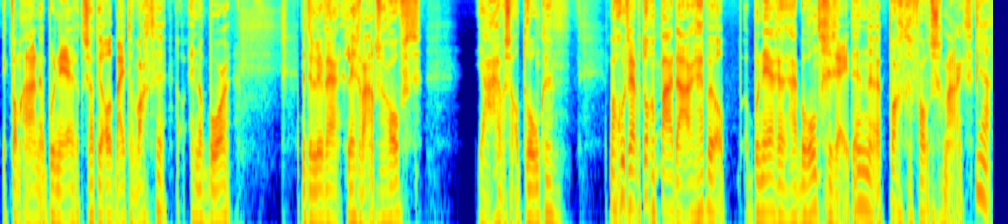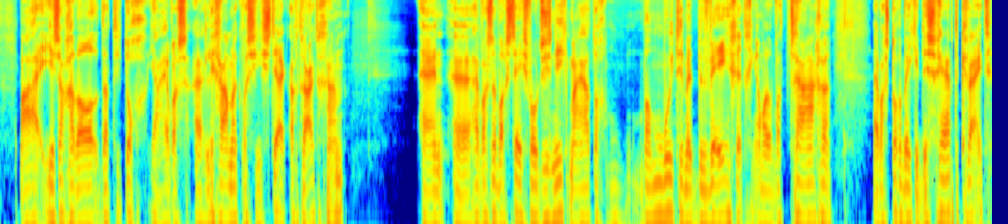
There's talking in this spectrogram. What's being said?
ik kwam aan in Bonaire. Toen zat hij al op mij te wachten. En op Boor. Met de leguaan leguaan op zijn hoofd. Ja, hij was al dronken. Maar goed, we hebben toch een paar dagen hebben we op Bonaire hebben rondgereden. En eh, prachtige foto's gemaakt. ja. Maar je zag er wel dat hij toch, ja, hij was, eh, lichamelijk was hij sterk achteruit gegaan. En eh, hij was nog wel steeds fotogeniek, maar hij had toch wel moeite met bewegen. Het ging allemaal wat trager. Hij was toch een beetje de scherpte kwijt.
